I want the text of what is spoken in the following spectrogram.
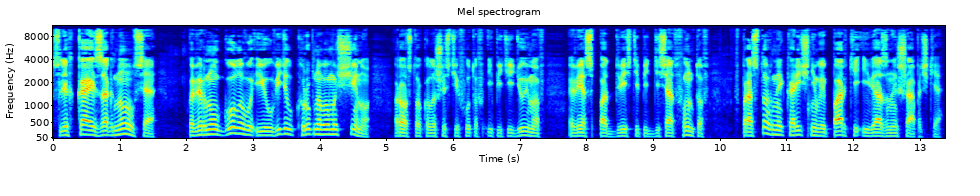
слегка изогнулся, повернул голову и увидел крупного мужчину, рост около шести футов и пяти дюймов, вес под 250 фунтов — в просторной коричневой парке и вязаной шапочке.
